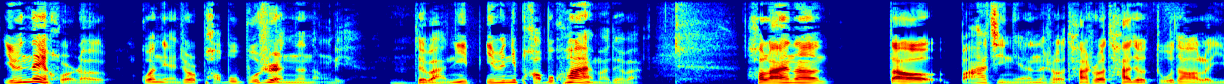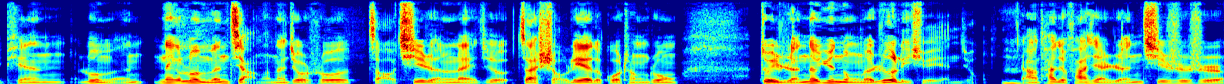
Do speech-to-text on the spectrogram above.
因为那会儿的观点就是跑步不是人的能力，对吧？你因为你跑不快嘛，对吧？后来呢？到八几年的时候，他说他就读到了一篇论文，那个论文讲的呢，就是说早期人类就在狩猎的过程中，对人的运动的热力学研究。然后他就发现，人其实是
